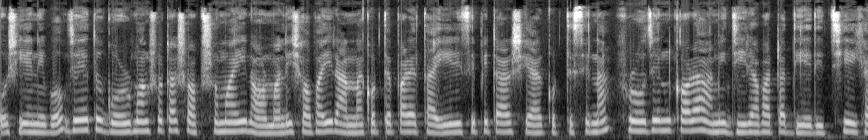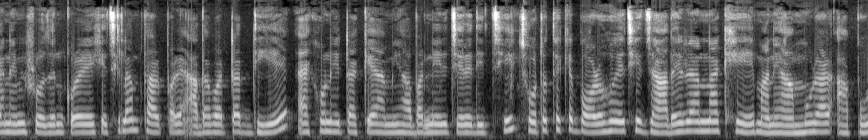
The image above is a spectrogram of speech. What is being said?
কষিয়ে নিব। যেহেতু গরুর মাংসটা সবসময় নর্মালি সবাই রান্না করতে পারে, তাই এই রেসিপিটা আর শেয়ার করতেছি না। ফ্রোজেন করা আমি জিরা বাটা দিয়ে দিচ্ছি। এখানে আমি ফ্রোজেন করে রেখেছিলাম। তারপরে আদা বাটা দিয়ে এখন এটাকে আমি আবার নেড়ে চেড়ে দিচ্ছি। ছোট থেকে বড় হয়েছি, যাদের রান্না খেয়ে মানে আম্মুর আর আপুর,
